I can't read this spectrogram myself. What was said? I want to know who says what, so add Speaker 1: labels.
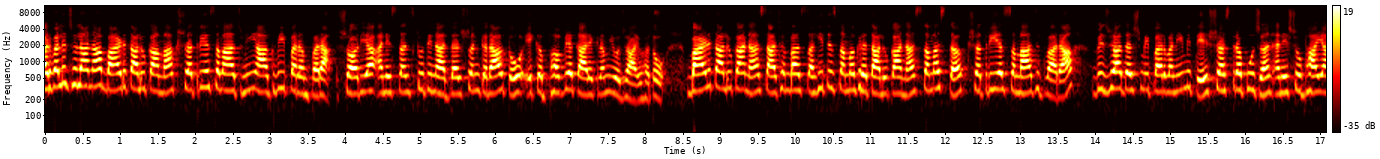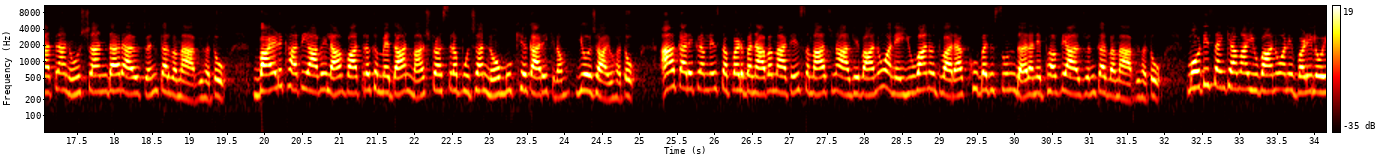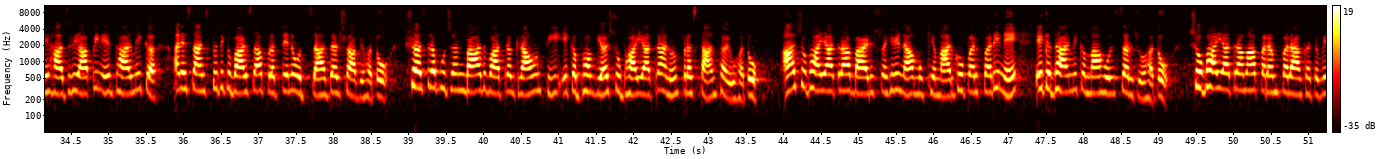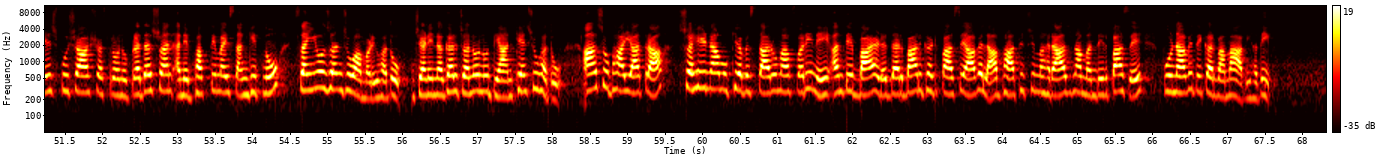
Speaker 1: અરવલ્લી જિલ્લાના બાળ તાલુકામાં ક્ષત્રિય સમાજની આગવી પરંપરા, શૌર્ય અને સંસ્કૃતિના દર્શન કરાવતો એક ભવ્ય કાર્યક્રમ યોજાયો હતો. બાળ તાલુકાના સાઠંબા સહિત સમગ્ર તાલુકાના સમસ્ત ક્ષત્રિય સમાજ દ્વારા વિજયાદશમી પર્વ નિમિત્તે શસ્ત્ર પૂજન અને શોભાયાત્રાનું શાનદાર આયોજન કરવામાં આવ્યું હતું. બાયડ ખાતે આવેલા વાત્રક મેદાનમાં શસ્ત્ર પૂજનનો મુખ્ય કાર્યક્રમ યોજાયો હતો. આ કાર્યક્રમને સફળ બનાવવા માટે સમાજના આગેવાનો અને યુવાનો દ્વારા ખૂબ જ સુંદર અને ભવ્ય આયોજન કરવામાં આવ્યું હતું. મોટી સંખ્યામાં યુવાનો અને વડીલોએ હાજરી આપીને ધાર્મિક અને સાંસ્કૃતિક વારસા પ્રત્યેનો ઉત્સાહ દર્શાવ્યો હતો. શસ્ત્ર પૂજન બાદ વાત્ર ગ્રાઉન્ડથી એક ભવ્ય શોભાયાત્રાનું પ્રસ્થાન થયું હતું. આ શોભાયાત્રા બાયડ શહેરના મુખ્ય માર્ગો પર ફરીને એક ધાર્મિક માહોલ સર્જો હતો. શોભાયાત્રામાં પરંપરાગત વેશભૂષા, શસ્ત્રોનું પ્રદર્શન અને ભક્તિમય સંગીતનું સંયોજન જોવા મળ્યું હતું. જેણે નગરજનોનું ધ્યાન ખેંચ્યું હતું. આ શોભાયાત્રા શહેરના મુખ્ય વિસ્તારોમાં ફરીને અંતે બાયડ દરબારગઢ પાસે આવેલા ભાથજી મહારાજના મંદિર પાસે પૂર્ણાવૃત્તિ કરવામાં આવી હતી.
